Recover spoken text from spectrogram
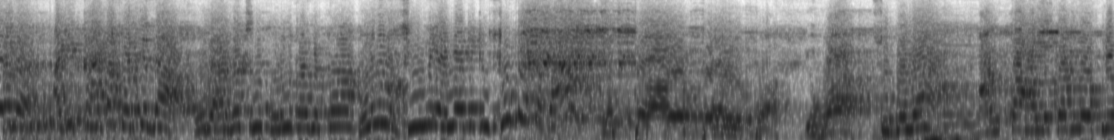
ಒಳಗ ಆಕಿ ಕಾಟ ಕೊಡ್ತಿದ್ದ. ವರದಕ್ಷಿಣೆ ಕೊಡ್ಲಿಕ್ಕಾಗ್ಯಪ್ಪ ಸೀಮೆ ಎಣ್ಣೆ ಹಾಕಿ ಸುಟ್ಟಪ್ಪ ಯಪ್ಪ ಯಪ್ಪ ಯಪ್ಪ. ಇವ್ವ ಸುಬ್ಬವ್ವ ಅಂತ ಹೊಲಕಟ್ ನೌಕರಿ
